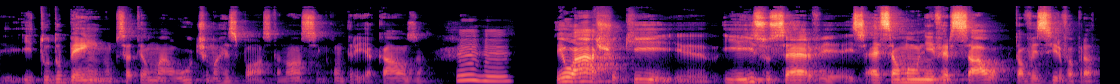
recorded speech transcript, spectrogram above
e, e, tudo bem, não precisa ter uma última resposta. Nossa, encontrei a causa. Uhum. Eu acho que, e isso serve, essa é uma universal, talvez sirva para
